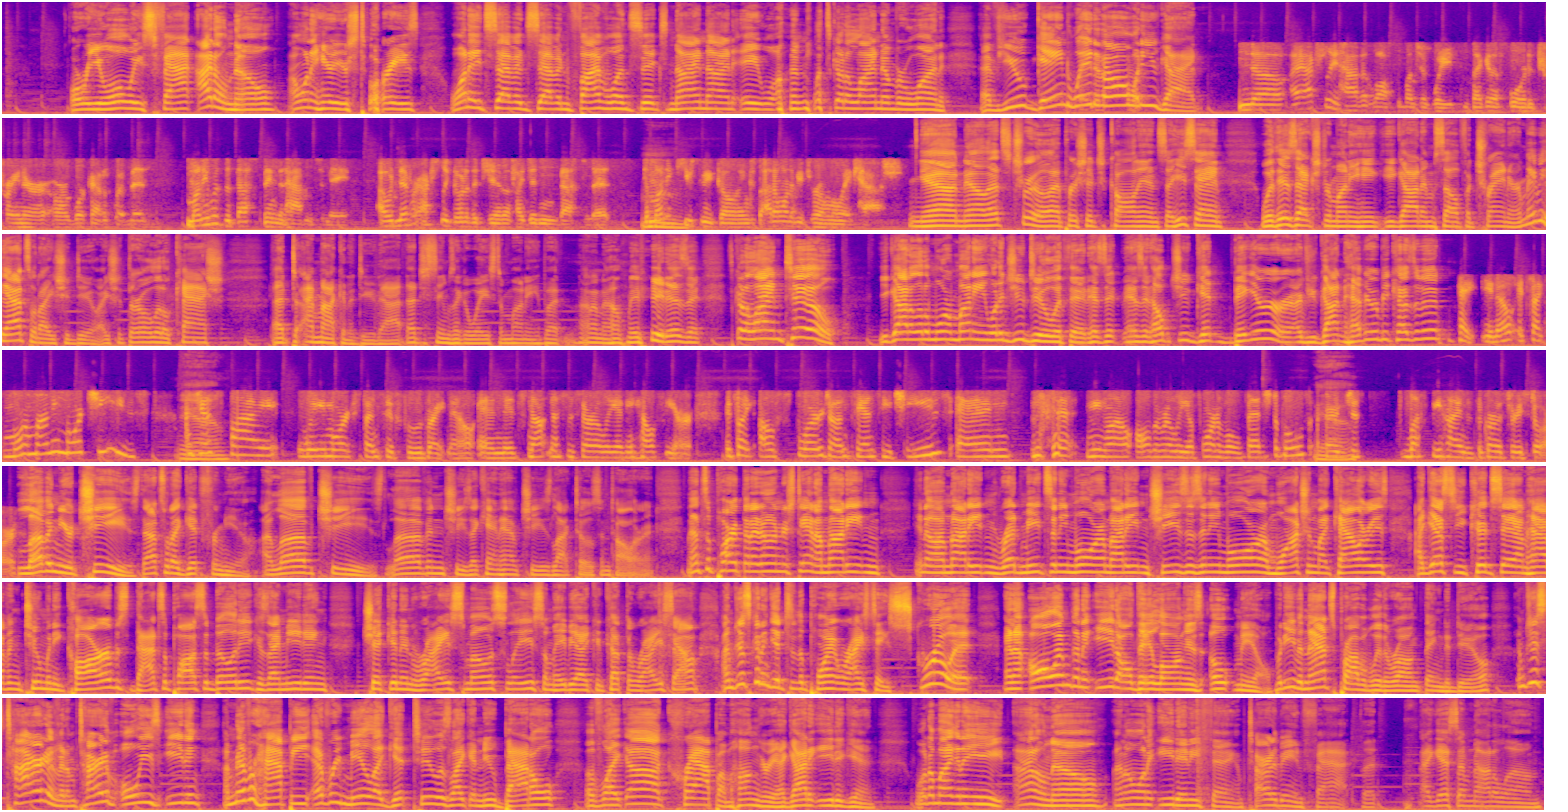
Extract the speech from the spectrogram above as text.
Or were you always fat? I don't know. I want to hear your stories. 1 516 9981. Let's go to line number one. Have you gained weight at all? What do you got? No, I actually haven't lost a bunch of weight since I can afford a trainer or workout equipment. Money was the best thing that happened to me. I would never actually go to the gym if I didn't invest in it. The money hmm. keeps me going because I don't want to be throwing away cash. Yeah, no, that's true. I appreciate you calling in. So he's saying with his extra money, he, he got himself a trainer. Maybe that's what I should do. I should throw a little cash. At, I'm not going to do that. That just seems like a waste of money, but I don't know. Maybe it isn't. Let's go to line two. You got a little more money. What did you do with it? Has it has it helped you get bigger, or have you gotten heavier because of it? Hey, you know, it's like more money, more cheese. I just buy way more expensive food right now, and it's not necessarily any healthier. It's like I'll splurge on fancy cheese, and meanwhile, all the really affordable vegetables Yeah. are just left behind at the grocery store. Loving your cheese. That's what I get from you. I love cheese. Loving cheese. I can't have cheese, lactose intolerant. That's the part that I don't understand. I'm not eating, you know, I'm not eating red meats anymore. I'm not eating cheeses anymore. I'm watching my calories. I guess you could say I'm having too many carbs. That's a possibility because I'm eating chicken and rice mostly. So maybe I could cut the rice out. I'm just going to get to the point where I say, screw it. And I, all I'm going to eat all day long is oatmeal. But even that's probably the wrong thing to do. I'm just tired of it. I'm tired of always eating. I'm never happy. Every meal I get to is like a new battle of like, ah, crap, I'm hungry. I got to eat again. What am I going to eat? I don't know. I don't want to eat anything. I'm tired of being fat, but I guess I'm not alone.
